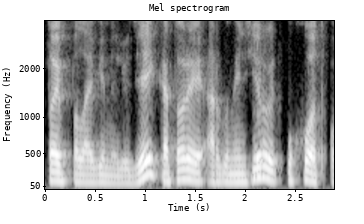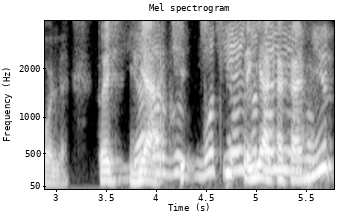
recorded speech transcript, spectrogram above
той половины людей, которые аргументируют уход Оли. То есть я, я аргу... чи- вот чисто я, я как Амир,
